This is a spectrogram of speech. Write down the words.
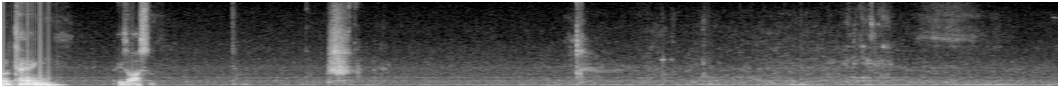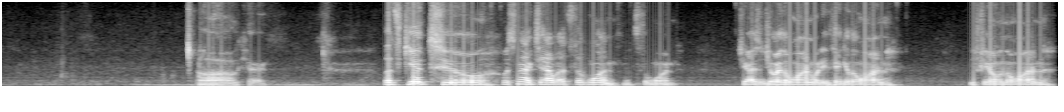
Rodtang, he's awesome. Oh, okay. Let's get to what's next. Yeah, that's the one. That's the one. Did you guys enjoy the one? What do you think of the one? You feeling the one?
